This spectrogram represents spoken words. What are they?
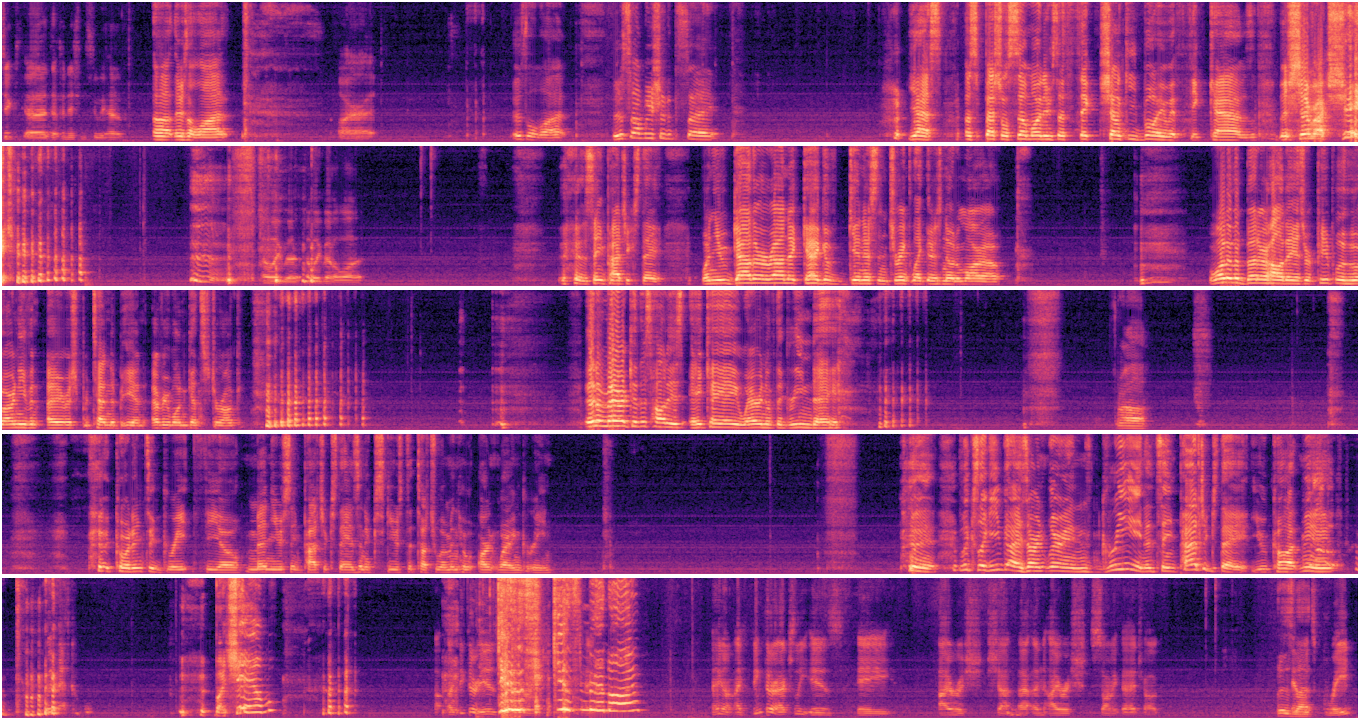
dic- uh, definitions do we have? Uh, there's a lot. Alright. There's a lot. There's some we shouldn't say. Yes, a special someone who's a thick, chunky boy with thick calves. The Shamrock Shake! I like that. I like that a lot. St. Patrick's Day. When you gather around a keg of Guinness and drink like there's no tomorrow. One of the better holidays where people who aren't even Irish pretend to be and everyone gets drunk. In America, this holiday is aka wearing of the Green Day. uh, According to Great Theo, men use St. Patrick's Day as an excuse to touch women who aren't wearing green. Looks like you guys aren't wearing green at St. Patrick's Day. You caught me. Wait, that's cool. By sham. I I think there is. kiss, kiss, man on. Hang on, I think there actually is a Irish sha- uh, an Irish Sonic the Hedgehog. What is and that? what's great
